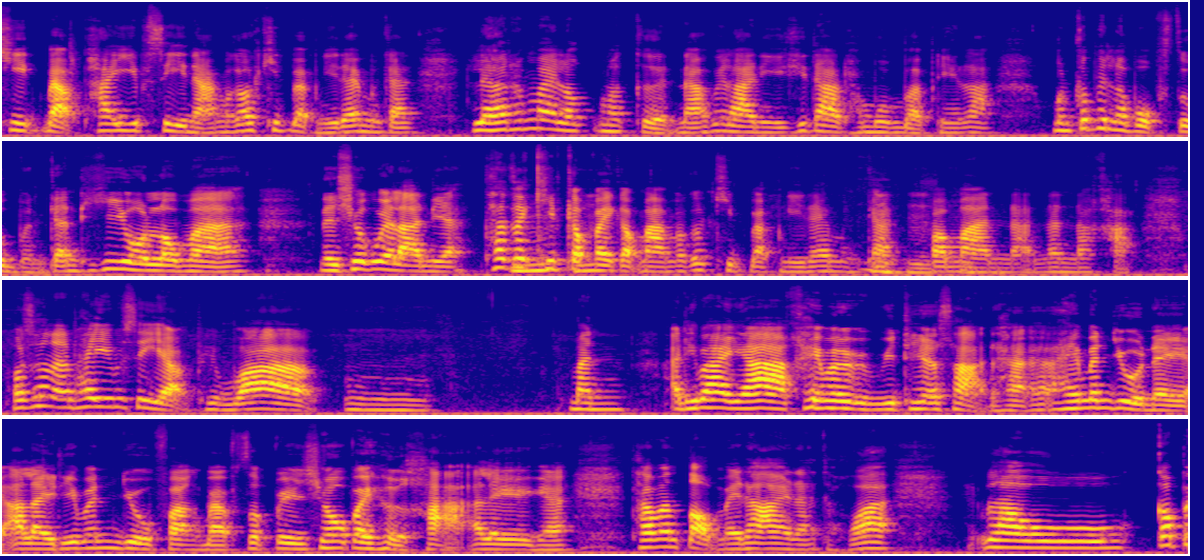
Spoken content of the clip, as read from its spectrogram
คิดแบบไพ่ยิปซีนะมันก็คิดแบบนี้ได้เหมือนกัน แล้วทำไมเรามาเกิดนะ เวลานี้ที่ดาวทำมุมแบบนี้ล่ะ มันก็เป็นระบบสุ่มเหมือนกันที่โยนเรามาในช่วงเวลาเนี้ยถ้าจะคิดกลับไปกลับมามันก็คิดแบบนี้ได้เหมือนกันอืมประมาณนั้นนั่นนะคะ เพราะฉะนั้นไพ่ยิปซีอะพิมพ์ว่าอืม มันอธิบายยากให้มันเป็นวิทยาศาสตร์ฮะให้มันอยู่ในอะไรที่มันอยู่ฝั่งแบบ spiritual ไปเหอะค่ะอะไรอย่างเงี้ยถ้ามันตอบไม่ได้นะ แต่ว่าเราก็ไป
